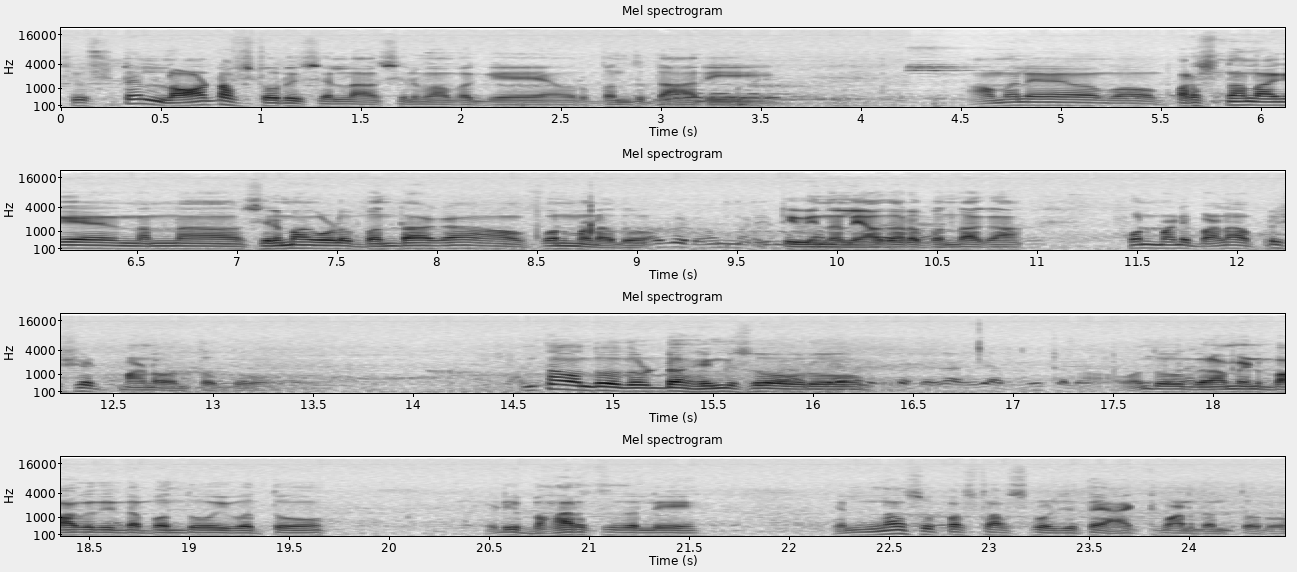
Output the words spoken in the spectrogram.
ಸೊ ಇಷ್ಟೆಲ್ಲ ಲಾಟ್ ಆಫ್ ಸ್ಟೋರೀಸ್ ಎಲ್ಲ ಸಿನಿಮಾ ಬಗ್ಗೆ ಅವ್ರು ಬಂದ ದಾರಿ ಆಮೇಲೆ ಪರ್ಸ್ನಲ್ ಆಗಿ ನನ್ನ ಸಿನಿಮಾಗಳು ಬಂದಾಗ ಫೋನ್ ಮಾಡೋದು. ಟಿ ವಿನಲ್ಲಿ ಯಾವ್ದಾರು ಬಂದಾಗ ಫೋನ್ ಮಾಡಿ ಭಾಳ ಅಪ್ರಿಷಿಯೇಟ್ ಮಾಡುವಂಥದ್ದು. ಅಂಥ ಒಂದು ದೊಡ್ಡ ಹೆಂಗಸು ಅವರು, ಒಂದು ಗ್ರಾಮೀಣ ಭಾಗದಿಂದ ಬಂದು ಇವತ್ತು ಇಡೀ ಭಾರತದಲ್ಲಿ ಎಲ್ಲ ಸೂಪರ್ ಸ್ಟಾರ್ಸ್ಗಳ ಜೊತೆ ಆ್ಯಕ್ಟ್ ಮಾಡಿದಂಥವ್ರು.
